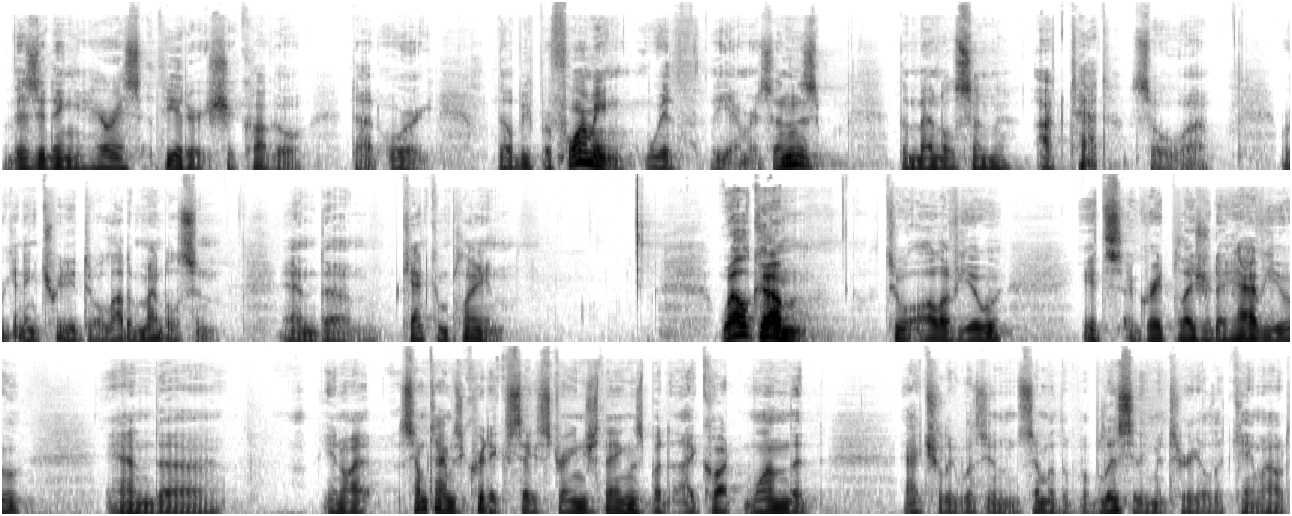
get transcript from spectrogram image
visiting harristheaterchicago.org. They'll be performing with the Emersons, the Mendelssohn Octet. So uh, we're getting treated to a lot of Mendelssohn and um, can't complain. Welcome to all of you. It's a great pleasure to have you. And, uh, you know, I, sometimes critics say strange things, but I caught one that actually was in some of the publicity material that came out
